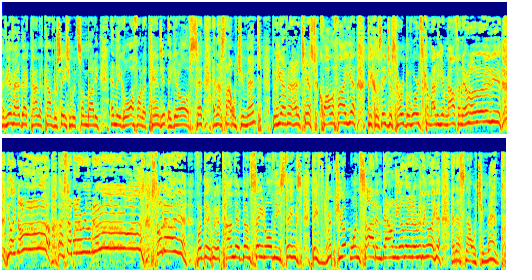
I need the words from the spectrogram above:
Have you ever had that kind of conversation with somebody and they go off on a tangent, they get all upset, and that's not what you meant, but you haven't had a chance to qualify yet because they just heard the words come out of your mouth and you're like, no, no, no, no, that's not what I really mean. No, no, no, no, no, slow down. But by the time they're done saying all these things, they've ripped you up one side and down the other and everything like that, and that's not what you meant.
